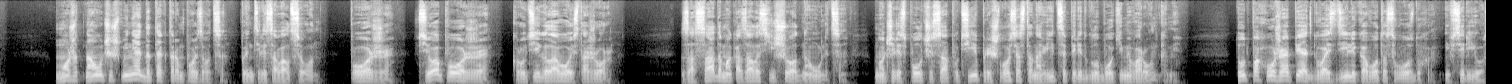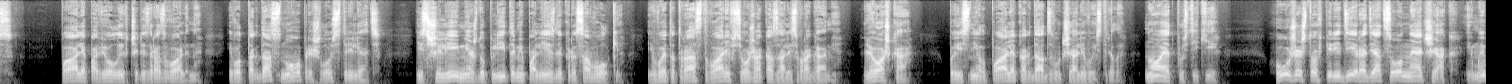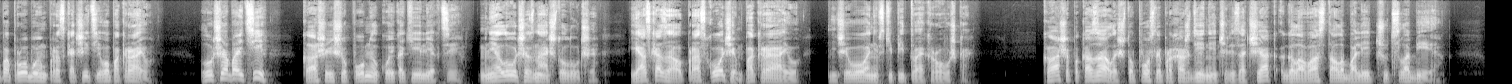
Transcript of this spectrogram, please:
«Может, научишь меня детектором пользоваться?» — поинтересовался он. «Позже», «Все позже. Крути головой, стажер». За садом оказалась еще одна улица, но через полчаса пути пришлось остановиться перед глубокими воронками. Тут, похоже, опять гвоздили кого-то с воздуха, и всерьез. Паля повел их через развалины, и вот тогда снова пришлось стрелять. Из щелей между плитами полезли крысоволки, и в этот раз твари все же оказались врагами. «Лешка!» — пояснил Паля, когда отзвучали выстрелы. «Но это пустяки. Хуже, что впереди радиационный очаг, и мы попробуем проскочить его по краю. Лучше обойти». Каша еще помнил кое-какие лекции. «Мне лучше знать, что лучше. Я сказал, проскочим по краю. Ничего, не вскипит твоя кровушка». Каше показалось, что после прохождения через очаг голова стала болеть чуть слабее.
